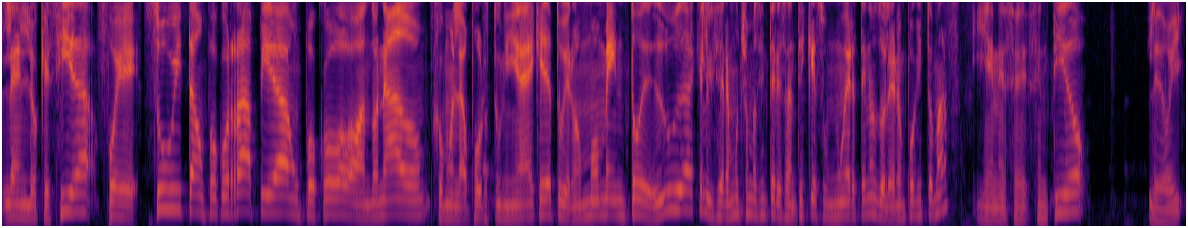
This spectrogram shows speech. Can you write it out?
la enloquecida fue súbita, un poco rápida, un poco abandonado, como la oportunidad de que ella tuviera un momento de duda, que lo hiciera mucho más interesante y que su muerte nos doliera un poquito más. Y en ese sentido, le doy...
